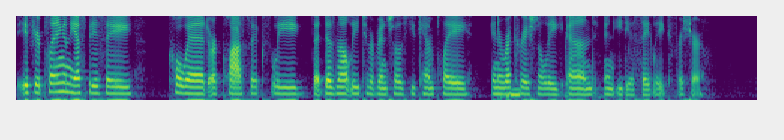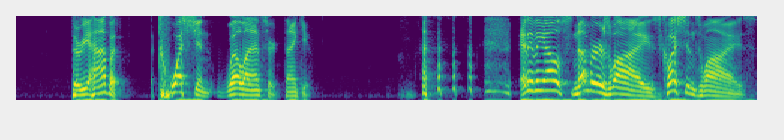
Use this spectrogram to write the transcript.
if you're playing in the SPDSA co-ed or classics league that does not lead to provincials, you can play in a recreational league and an EDSA league for sure. There you have it. A question well answered. Thank you. Anything else, numbers wise, questions wise?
